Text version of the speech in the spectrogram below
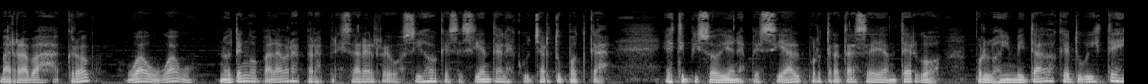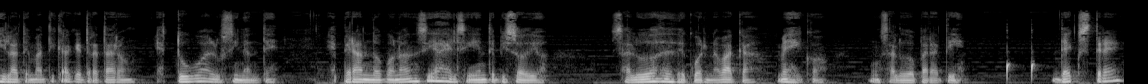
Barra baja Croc. Wow, wow. No tengo palabras para expresar el regocijo que se siente al escuchar tu podcast. Este episodio en especial por tratarse de Antergos, por los invitados que tuviste y la temática que trataron. Estuvo alucinante. Esperando con ansias el siguiente episodio. Saludos desde Cuernavaca, México. Un saludo para ti. Dextre,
